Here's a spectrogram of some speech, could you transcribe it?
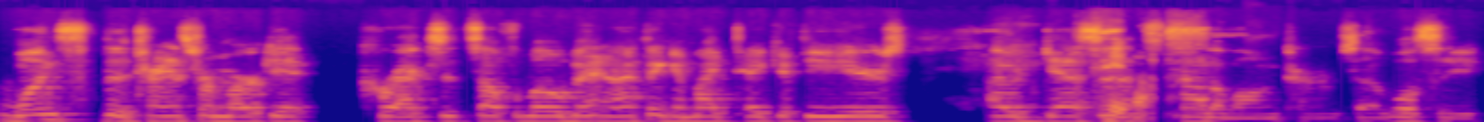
once the transfer market corrects itself a little bit, and I think it might take a few years, I would guess that's not a long term. So we'll see.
